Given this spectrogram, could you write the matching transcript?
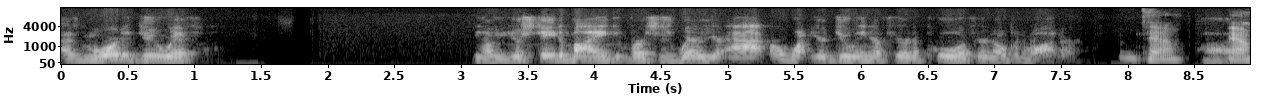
has more to do with you know your state of mind versus where you're at or what you're doing or if you're in a pool or if you're in open water yeah. Uh, yeah.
